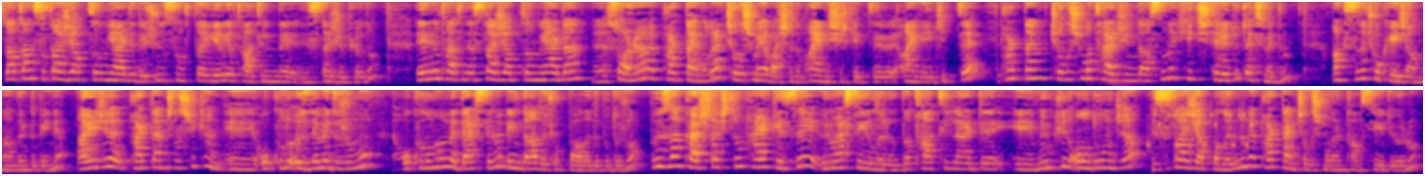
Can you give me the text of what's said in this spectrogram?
Zaten staj yaptığım yerde de 3. sınıfta yarı yıl tatilinde e, staj yapıyordum. Yarı yıl tatilinde staj yaptığım yerden e, sonra part-time olarak çalışmaya başladım. Aynı şirkette, aynı ekipte. Part-time çalışma tercihinde aslında hiç tereddüt etmedim. Aksine çok heyecanlandırdı beni. Ayrıca part-time çalışırken e, okulu özleme durumu okuluma ve derslerime beni daha da çok bağladı bu durum. Bu yüzden karşılaştığım herkese üniversite yıllarında, tatillerde e, mümkün olduğunca staj yapmalarını ve part-time çalışmalarını tavsiye ediyorum.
